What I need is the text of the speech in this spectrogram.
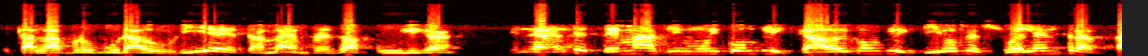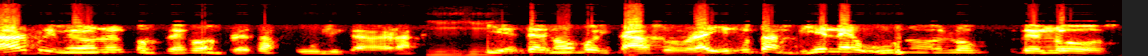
está la Procuraduría y están las empresas públicas. Generalmente temas así muy complicados y conflictivos se suelen tratar primero en el Consejo de Empresas Públicas, ¿verdad? Y este no fue el caso, ¿verdad? Y eso también es uno de los, de los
